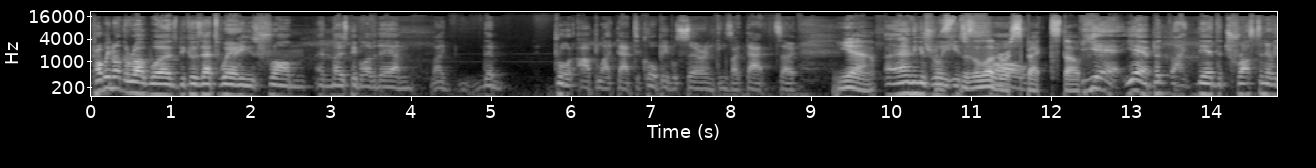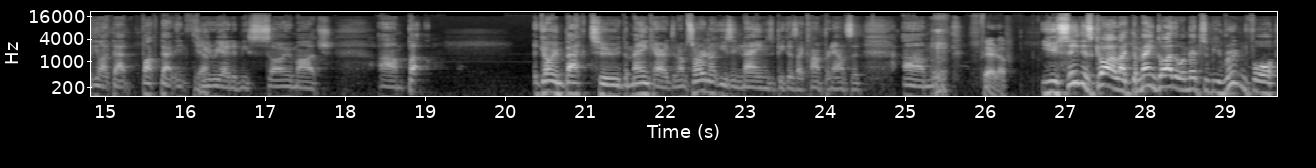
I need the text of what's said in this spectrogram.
probably not the right words because that's where he's from, and those people over there, um, like they're brought up like that to call people sir and things like that. So Yeah. I don't think it's really There's, his. there's a lot of respect stuff. Yeah, yeah, but like they're the trust and everything like that. Fuck that infuriated me so much. Um, but going back to the main character, and I'm sorry not using names because I can't pronounce it. Um, Fair enough. You see this guy, like the main guy that we're meant to be rooting for,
